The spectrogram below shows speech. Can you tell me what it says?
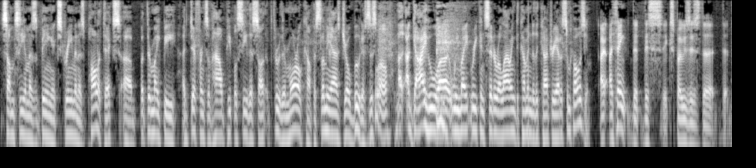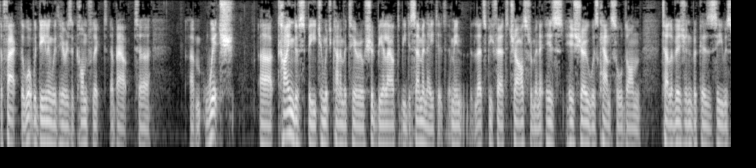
some see him as being extreme in his politics. Uh, but there might be a difference of how people see this on, through their moral compass. Let me ask Joe Boot: Is this Well- a, a guy who uh, we might reconsider allowing to come into the country at a symposium? I, I think that this exposes the, the, the fact that what we're dealing with here is a conflict about uh, um, which uh, kind of speech and which kind of material should be allowed to be disseminated. I mean, let's be fair to Charles for a minute. His his show was cancelled on television because he was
